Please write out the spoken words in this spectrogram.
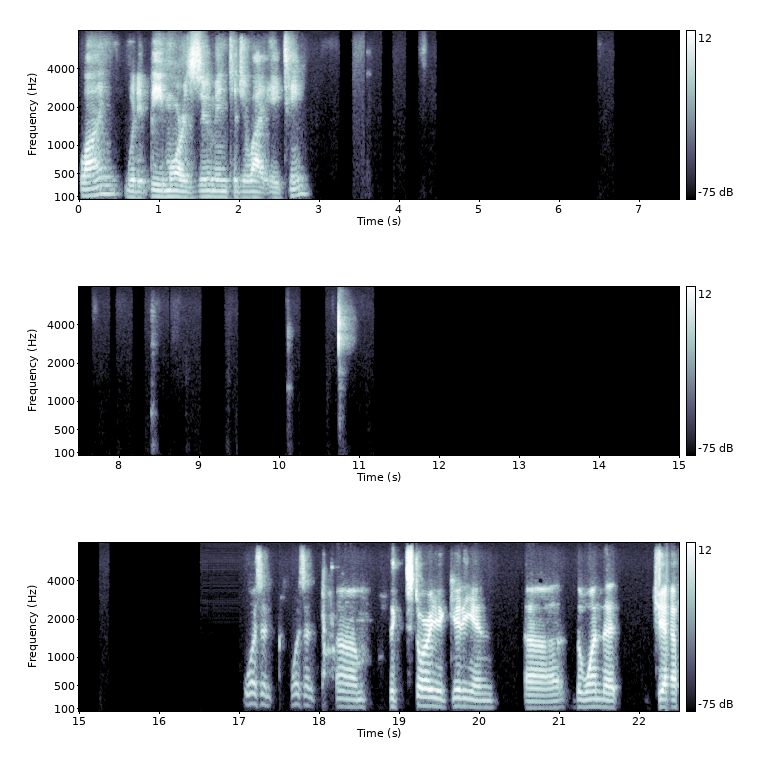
line? Would it be more zoom into July 18th? wasn't wasn't um, the story of Gideon uh, the one that Jeff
